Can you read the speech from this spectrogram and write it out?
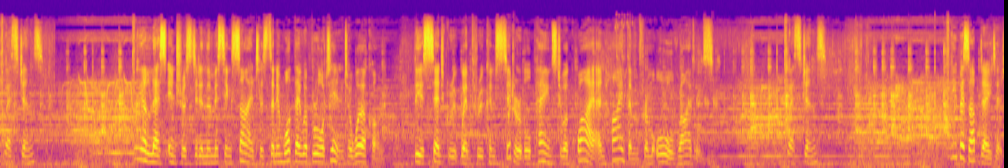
Questions? We are less interested in the missing scientists than in what they were brought in to work on. The Ascent Group went through considerable pains to acquire and hide them from all rivals. Questions? Keep us updated.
